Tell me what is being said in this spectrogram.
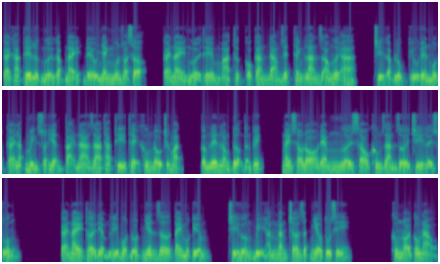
Cái khác thế lực người gặp này đều nhanh muốn dọa sợ, cái này người thế mà thực có can đảm giết thánh lan giáo người a chỉ gặp lục cửu huyền một cái lắc mình xuất hiện tại na ra thác thi thể không đầu trước mặt, cầm lên long tượng thần kích, ngay sau đó đem người sau không gian giới chỉ lấy xuống. Cái này thời điểm lý bột đột nhiên giơ tay một kiếm, chỉ hướng bị hắn ngăn trở rất nhiều tu sĩ. Không nói câu nào,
